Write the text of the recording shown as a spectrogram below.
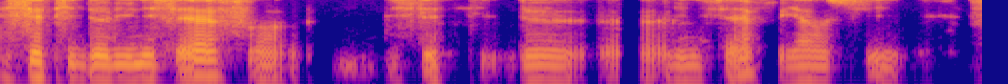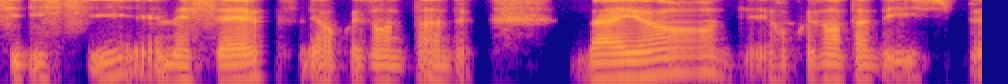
17 de l'UNICEF, 17 de euh, l'UNICEF, il y a aussi CDC, MSF, des représentants de Bayer, des représentants de ISP,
